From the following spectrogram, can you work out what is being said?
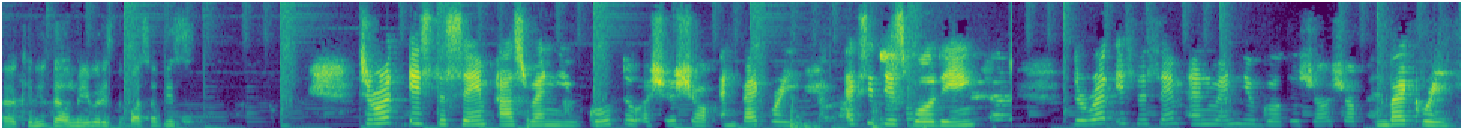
Uh, can you tell me where is the post office? The route is the same as when you go to a shoe shop and bakery. Exit this building. The route is the same and when you go to shoe shop and bakery.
